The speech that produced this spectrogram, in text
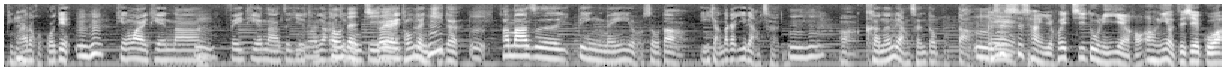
品牌的火锅店，嗯哼，天外天呐，飞天呐这些同样同等级对同等级的，嗯，他妈是并没有受到影响大概一两成嗯哼。啊，可能两成都不到。嗯。可是市场也会嫉妒你眼红哦，你有这些锅，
